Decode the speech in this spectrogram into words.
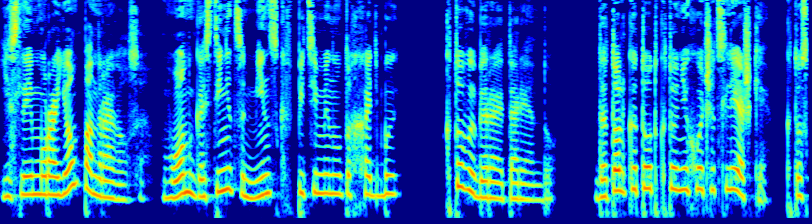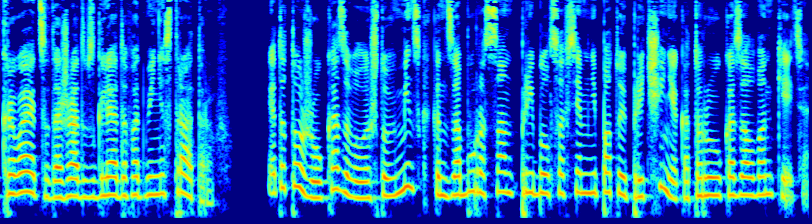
Если ему район понравился, вон гостиница «Минск» в пяти минутах ходьбы. Кто выбирает аренду? Да только тот, кто не хочет слежки, кто скрывается даже от взглядов администраторов. Это тоже указывало, что в Минск Канзабура-сан прибыл совсем не по той причине, которую указал в анкете.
